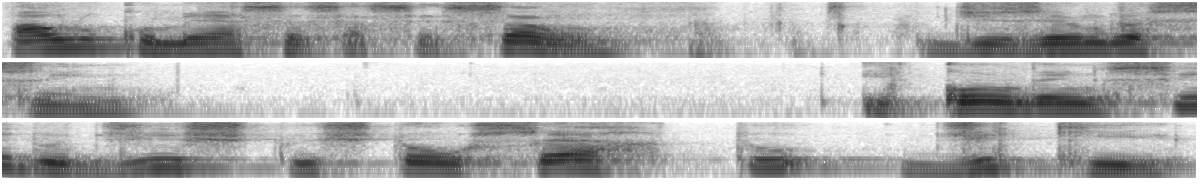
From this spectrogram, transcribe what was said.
Paulo começa essa sessão dizendo assim: E convencido disto, estou certo certo de que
